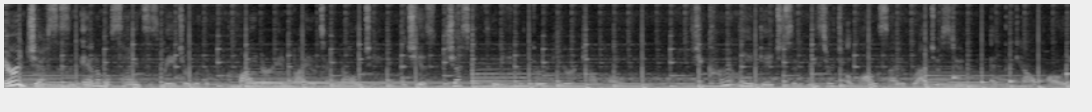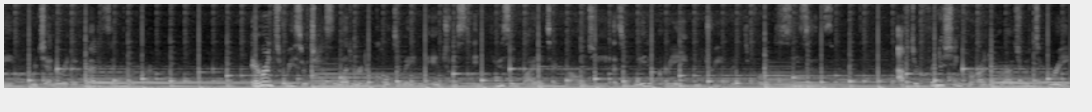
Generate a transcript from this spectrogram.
Erin Jeffs is an animal sciences major with a minor in biotechnology, and she has just concluded her in research alongside a graduate student at the Cal Poly Regenerative Medicine program. Erin's research has led her to cultivate an interest in using biotechnology as a way to create new treatments for diseases. After finishing her undergraduate degree,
